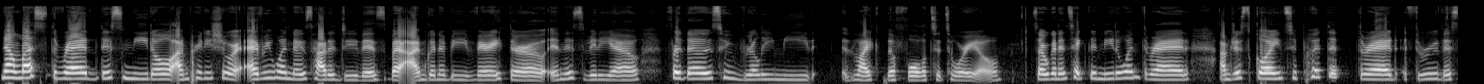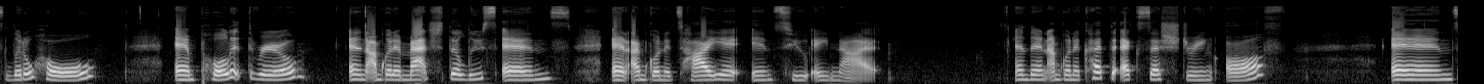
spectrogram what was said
Now let's thread this needle. I'm pretty sure everyone knows how to do this, but I'm going to be very thorough in this video for those who really need like the full tutorial. So we're going to take the needle and thread. I'm just going to put the thread through this little hole and pull it through. And I'm going to match the loose ends. and I'm going to tie it into a knot. And then I'm going to cut the excess string off and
